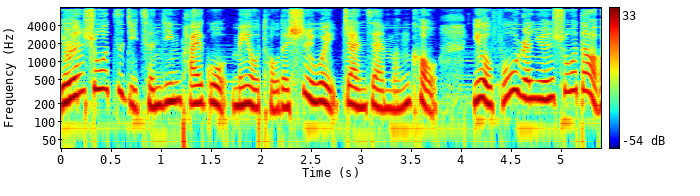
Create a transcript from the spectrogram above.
有人说自己曾经拍过没有头的侍卫站在门口，也有服务人员说到，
